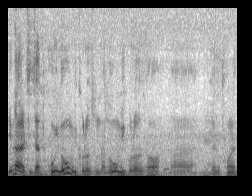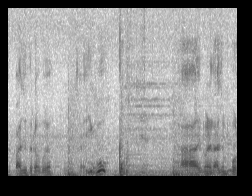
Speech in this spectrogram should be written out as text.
이날 진짜 공이 너무 미끄러웠습니다. 너무 미끄러워서 아, 계속 손에서 빠지더라고요. 자, 2구. 아, 이번에 낮은 볼.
